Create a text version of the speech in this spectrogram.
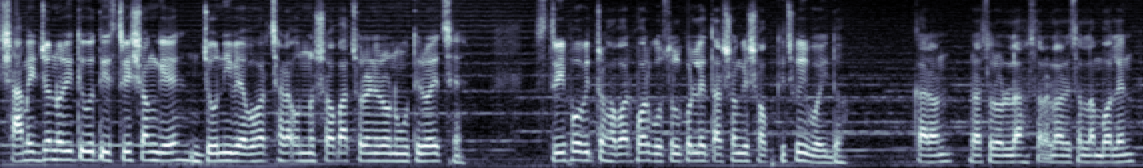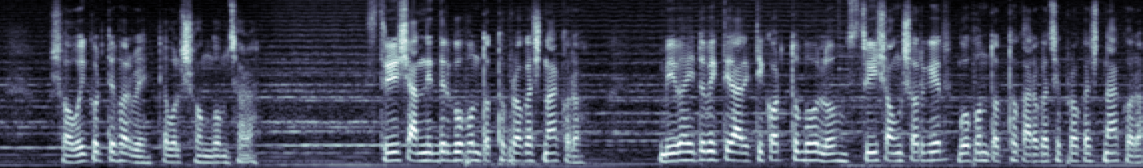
স্বামীর জন্য ঋতুবতী স্ত্রীর সঙ্গে যৌনি ব্যবহার ছাড়া অন্য সব আচরণের অনুমতি রয়েছে। স্ত্রী পবিত্র হবার পর গোসল করলে তার সঙ্গে সব কিছুই বৈধ। কারণ রাসুল্লাহ সাল্লাহ সাল্লাম বলেন, সবই করতে পারবে, কেবল সঙ্গম ছাড়া। স্ত্রীর সান্নিধ্যের গোপন তথ্য প্রকাশ না করা। বিবাহিত ব্যক্তির আরেকটি কর্তব্য হলো, স্ত্রী সংসর্গের গোপন তথ্য কারও কাছে প্রকাশ না করা।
